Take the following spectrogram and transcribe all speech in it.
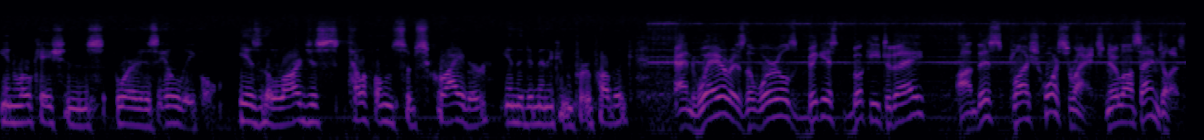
in locations where it is illegal. He is the largest telephone subscriber in the Dominican Republic. And where is the world's biggest bookie today? on this plush horse ranch near Los Angeles,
